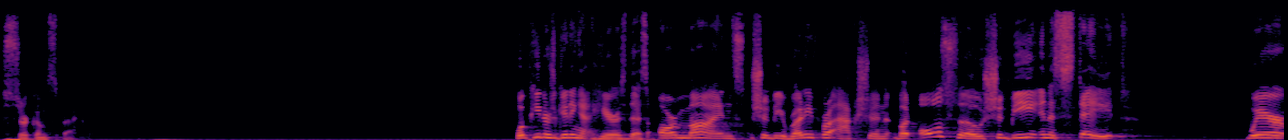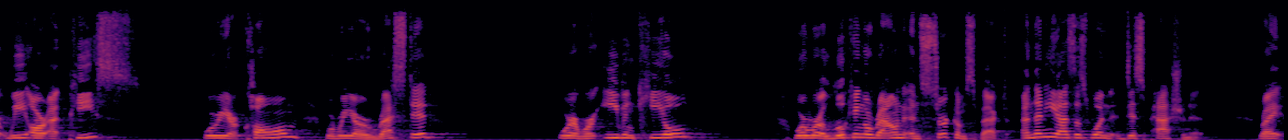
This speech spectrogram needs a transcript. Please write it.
circumspect. What Peter's getting at here is this our minds should be ready for action, but also should be in a state where we are at peace, where we are calm, where we are rested, where we're even keeled, where we're looking around and circumspect, and then he has this one dispassionate, right?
